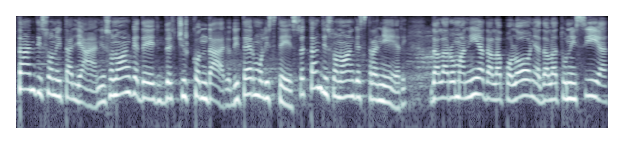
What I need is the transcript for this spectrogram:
Tanti sono italiani, sono anche de, del circondario, di Termoli stesso e tanti sono anche stranieri, dalla Romania, dalla Polonia, dalla Tunisia,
